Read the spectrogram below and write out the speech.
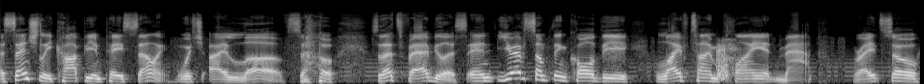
essentially copy and paste selling, which I love. So, so that's fabulous. And you have something called the lifetime client map, right? So,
